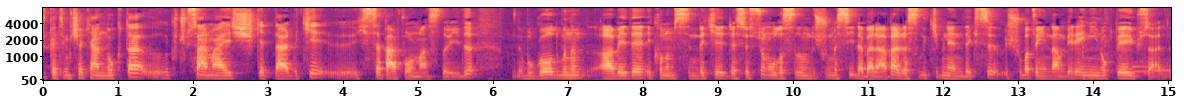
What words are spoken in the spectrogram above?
dikkatimi çeken nokta küçük sermaye şirketlerdeki e, hisse performanslarıydı bu Goldman'ın ABD ekonomisindeki resesyon olasılığını düşürmesiyle beraber Russell 2000 endeksi Şubat ayından beri en iyi noktaya yükseldi.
